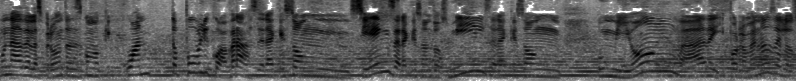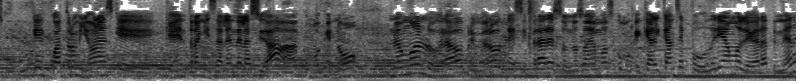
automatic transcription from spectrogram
una de las preguntas es como que, ¿cuánto público habrá? ¿Será que son 100? ¿Será que son 2000? ¿Será que son un millón? por lo menos de los que 4 millones que, entran y salen de la ciudad, como que no, no hemos logrado primero descifrar eso, no sabemos como que qué alcance podríamos llegar a tener.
